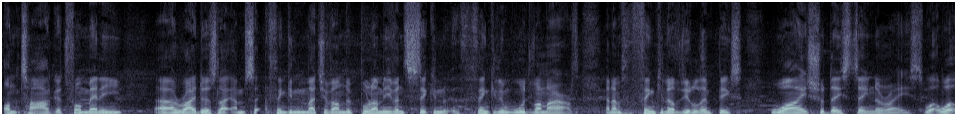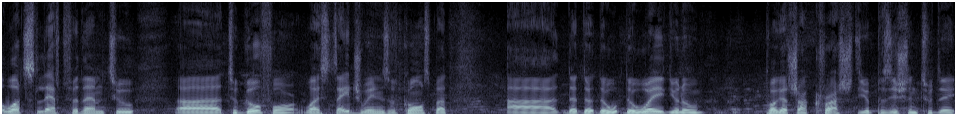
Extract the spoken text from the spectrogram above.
on target for many uh, riders. Like I'm thinking Mathieu van der Poel. I'm even thinking, thinking of Wout van Aert, and I'm thinking of the Olympics. Why should they stay in the race? What, what, what's left for them to uh, to go for? Well, stage wins, of course, but uh, the, the the the way you know. Pogacar crushed the opposition today,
